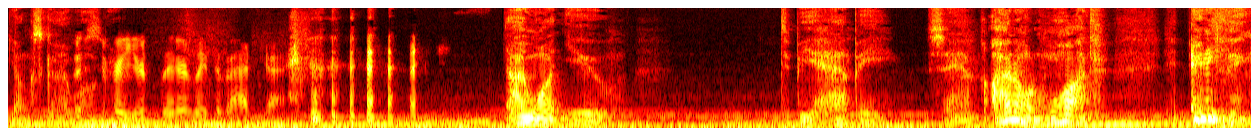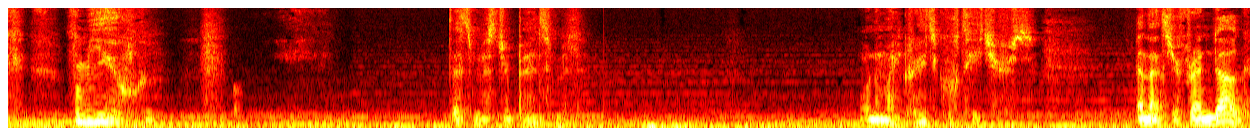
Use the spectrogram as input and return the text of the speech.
Young Skywalker. Christopher, you're literally the bad guy. I want you to be happy, Sam. I don't want anything from you. That's Mr. Bensman. One of my grade school teachers. And that's your friend Doug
